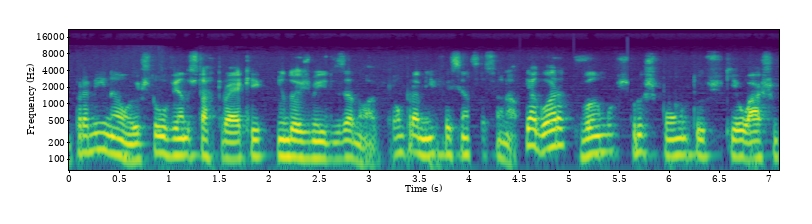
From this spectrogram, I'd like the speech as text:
Para mim, não. Eu estou vendo Star Trek em 2019. Então, para mim, foi sensacional. E agora vamos para os pontos que eu acho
